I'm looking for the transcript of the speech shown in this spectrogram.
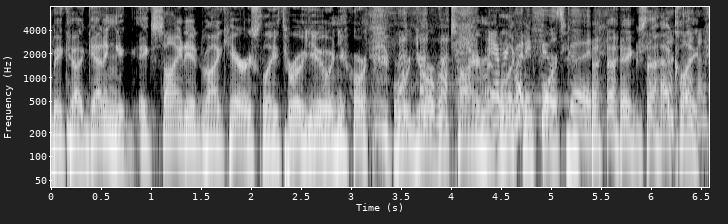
because getting excited vicariously through you and your your retirement. Everybody feels good. exactly.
